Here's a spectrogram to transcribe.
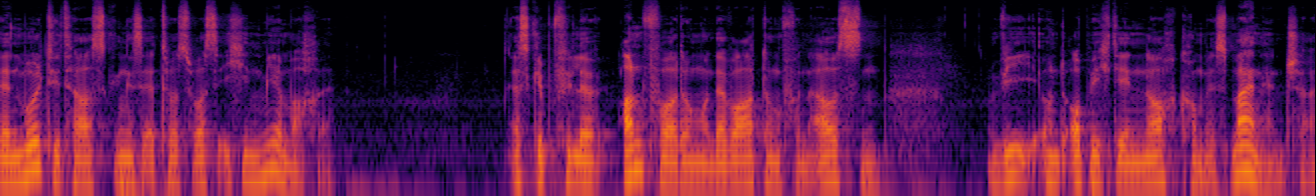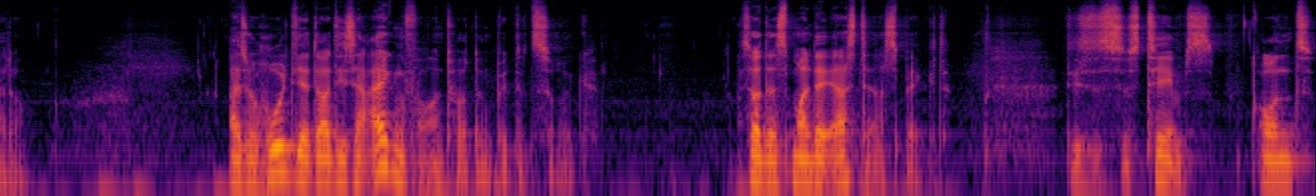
Denn Multitasking ist etwas, was ich in mir mache. Es gibt viele Anforderungen und Erwartungen von außen, wie und ob ich denen nachkomme, ist meine Entscheidung. Also hol dir da diese Eigenverantwortung bitte zurück. So, das ist mal der erste Aspekt dieses Systems. Und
